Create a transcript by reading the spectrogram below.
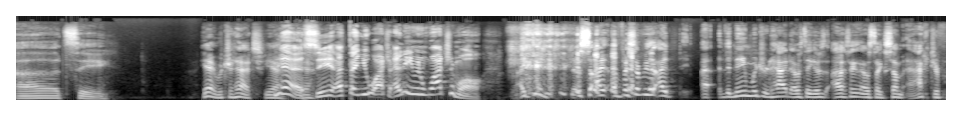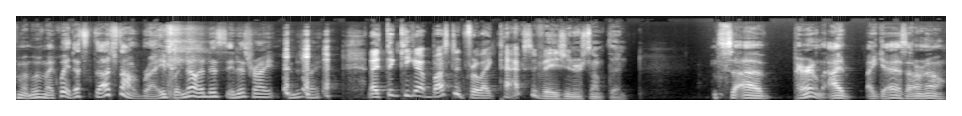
Uh, let's see. Yeah, Richard Hatch. Yeah. Yeah, see, I thought you watched. I didn't even watch them all. I did. so I, for some reason, I, I, the name Richard Hatch. I was thinking. I was thinking that was like some actor from a movie. I'm like, wait, that's that's not right. But no, it is. It is right. It is right. And I think he got busted for like tax evasion or something. So, uh, apparently, I I guess I don't know.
